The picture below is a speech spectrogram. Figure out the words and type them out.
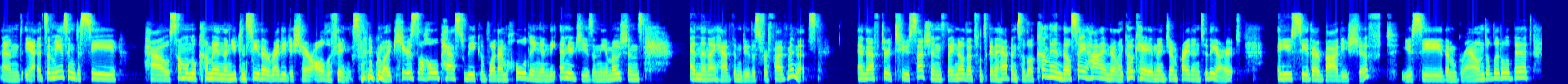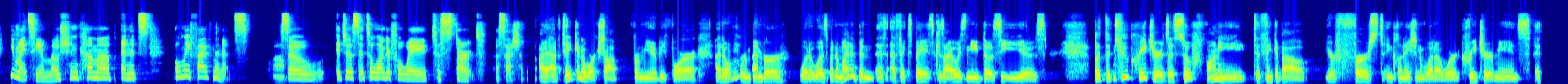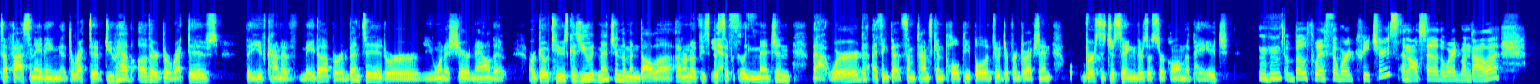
And yeah, it's amazing to see how someone will come in and you can see they're ready to share all the things. like, here's the whole past week of what I'm holding and the energies and the emotions. And then I have them do this for five minutes. And after two sessions, they know that's what's going to happen. So they'll come in, they'll say hi, and they're like, okay. And they jump right into the art. And you see their body shift. You see them ground a little bit. You might see emotion come up, and it's only five minutes. So it just it's a wonderful way to start a session. I, have taken a workshop from you before. I don't mm-hmm. remember what it was, but it might have been ethics based because I always need those CEUs. But the two creatures is so funny to think about your first inclination of what a word creature means. It's a fascinating directive. Do you have other directives that you've kind of made up or invented or you want to share now that our go tos? Because you had mentioned the mandala. I don't know if you specifically yes. mentioned that word. I think that sometimes can pull people into a different direction versus just saying there's a circle on the page. Mm-hmm. Both with the word creatures and also the word mandala.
